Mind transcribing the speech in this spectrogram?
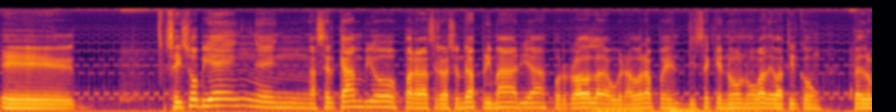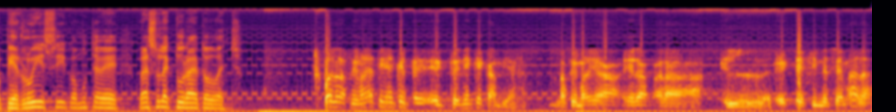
eh, se hizo bien en hacer cambios para la celebración de las primarias. Por otro lado, la gobernadora pues dice que no, no va a debatir con Pedro Pierluisi. ¿Cómo usted ve? ¿Cuál es su lectura de todo esto? Bueno, las primarias tenían que, eh, tenían que cambiar. La primaria era para el, este fin de semana.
